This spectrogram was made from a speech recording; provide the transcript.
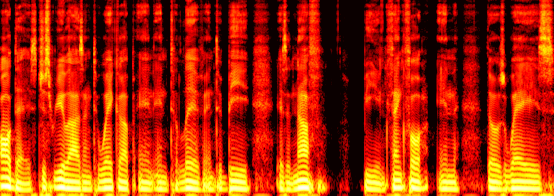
all days, just realizing to wake up and, and to live and to be is enough. Being thankful in those ways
